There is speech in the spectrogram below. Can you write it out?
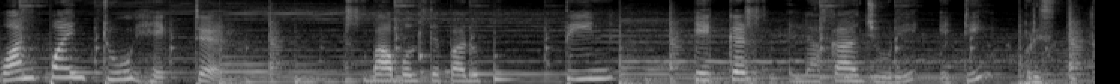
ওয়ান পয়েন্ট টু হেক্টর বা বলতে পারো তিন একর এলাকা জুড়ে এটি বিস্তৃত।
